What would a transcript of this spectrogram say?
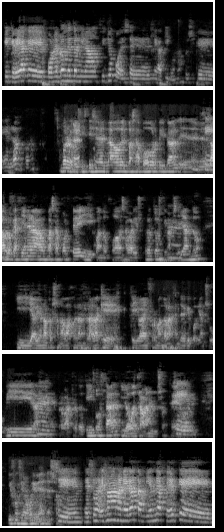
que crea que ponerlo en determinado sitio puede ser negativo, ¿no? Pues sí que es lógico, ¿no? Bueno, lo que hicisteis en el lado del pasaporte y tal, eh, en el Sí. lado lo que hacían era un pasaporte y cuando jugabas a varios protos te iban sellando y había una persona abajo en la entrada que, que iba informando a la gente de que podían subir, a- Mm. probar prototipos, tal, y luego entraban en un sorteo. Sí. Y, y funcionó muy bien eso. Sí, es una, es una manera también de hacer que,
